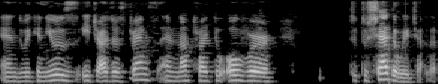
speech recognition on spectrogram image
and we can use each other's strengths and not try to over to, to shadow each other.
